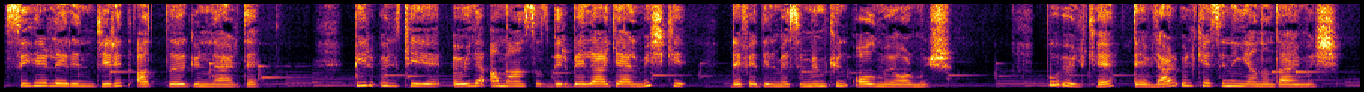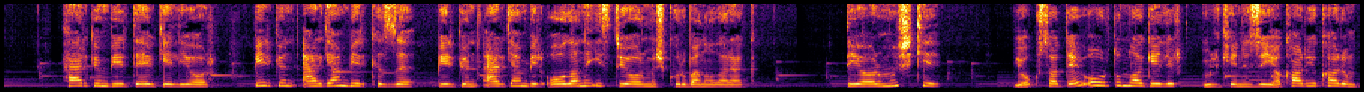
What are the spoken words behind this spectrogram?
sihirlerin cirit attığı günlerde, bir ülkeye öyle amansız bir bela gelmiş ki defedilmesi mümkün olmuyormuş.'' Bu ülke devler ülkesinin yanındaymış. Her gün bir dev geliyor. Bir gün ergen bir kızı, bir gün ergen bir oğlanı istiyormuş kurban olarak. Diyormuş ki, Yoksa dev ordumla gelir, ülkenizi yakar yıkarım.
